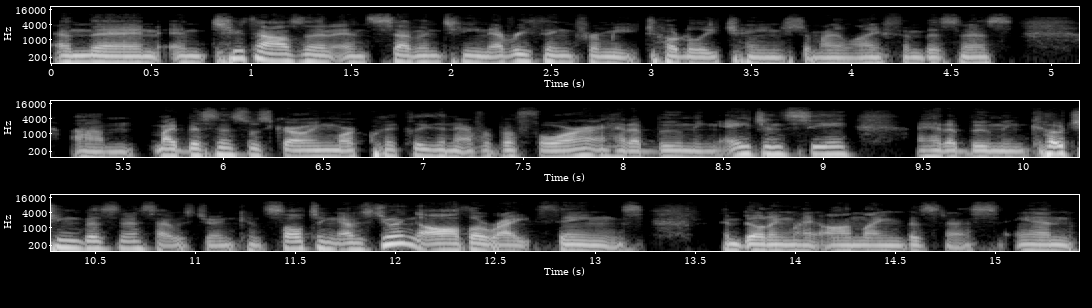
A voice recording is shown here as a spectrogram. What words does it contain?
And then in 2017, everything for me totally changed in my life and business. Um, my business was growing more quickly than ever before. I had a booming agency, I had a booming coaching business, I was doing consulting, I was doing all the right things and building my online business. And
